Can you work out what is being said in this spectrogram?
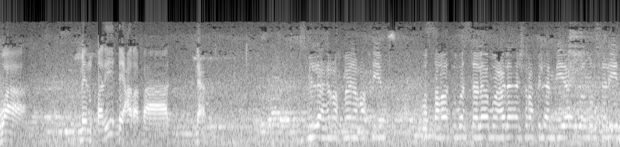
ومن طريق عرفات. نعم. بسم الله الرحمن الرحيم. والصلاة والسلام على أشرف الأنبياء والمرسلين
